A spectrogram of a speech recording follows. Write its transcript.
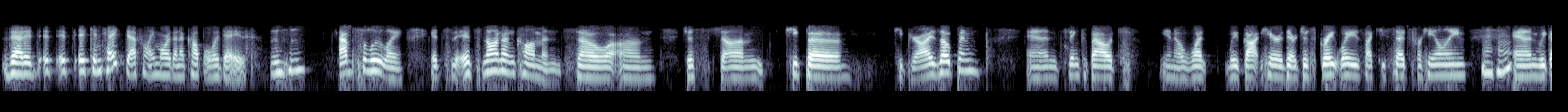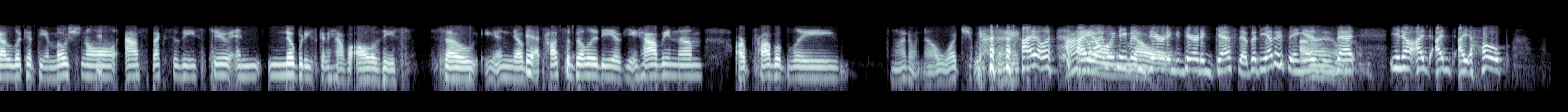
that it, it it it can take definitely more than a couple of days. Mhm. Absolutely. It's it's not uncommon. So um just um keep uh keep your eyes open and think about, you know, what we've got here. They're just great ways like you said for healing Mm-hmm. and we got to look at the emotional aspects of these too and nobody's going to have all of these. So, and the Yeah. possibility of you having them are probably I don't know, what should we say? I don't, I, I I wouldn't don't even dare to dare to guess that. But the other thing is, is that know. you know, I I I hope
